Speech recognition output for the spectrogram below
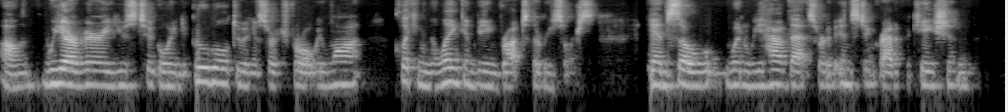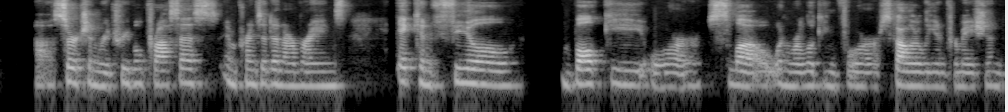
Um, we are very used to going to Google, doing a search for what we want, clicking the link and being brought to the resource. And so when we have that sort of instant gratification uh, search and retrieval process imprinted in our brains, it can feel bulky or slow when we're looking for scholarly information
